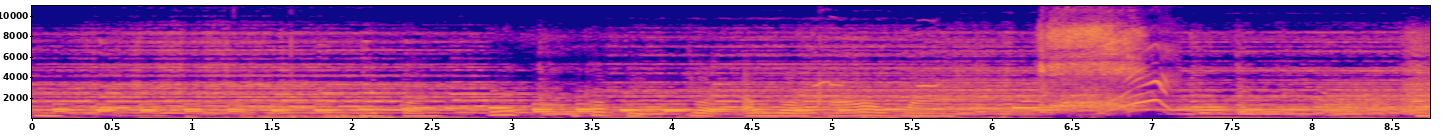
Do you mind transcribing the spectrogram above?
อืมหยิบก่อนปึ๊บแล้วก็ปิดรอยเอารอยเท้าออกมาอื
